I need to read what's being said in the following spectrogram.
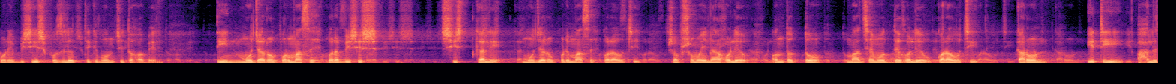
করে বিশেষ ফজিলত থেকে বঞ্চিত হবেন। তিন, মোজার ওপর মাসেহ করা বিশেষ শীতকালে মোজার উপরে মাসেহ করা উচিত। সবসময় না হলেও, অন্তত মাঝে মধ্যে হলেও করা উচিত। কারণ এটি আহলে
